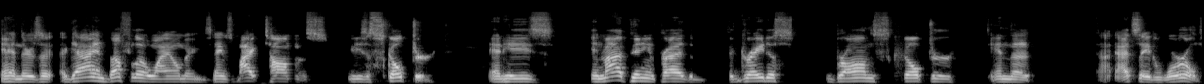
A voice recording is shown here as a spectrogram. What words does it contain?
And there's a, a guy in Buffalo, Wyoming. His name's Mike Thomas. He's a sculptor, and he's, in my opinion, probably the, the greatest bronze sculptor in the I'd say the world,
